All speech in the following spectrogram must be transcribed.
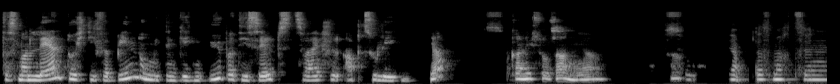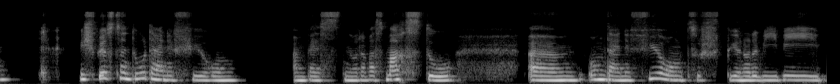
dass man lernt, durch die Verbindung mit dem Gegenüber die Selbstzweifel abzulegen. Ja, kann ich so sagen, ja. Ja, das macht Sinn. Wie spürst denn du deine Führung am besten oder was machst du, ähm, um deine Führung zu spüren? Oder wie, wie,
